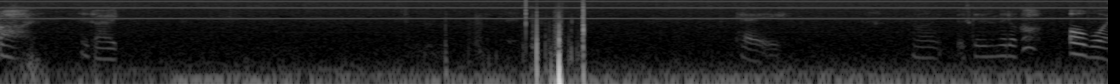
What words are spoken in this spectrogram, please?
Oh, it died. Okay. Well, let's get in the middle. Oh boy.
